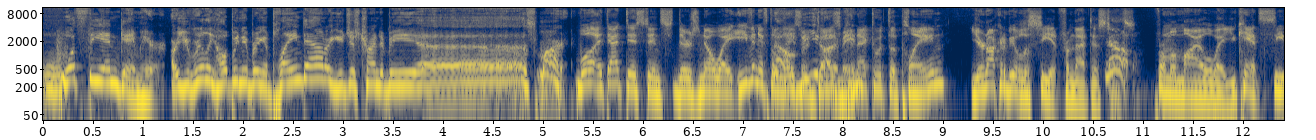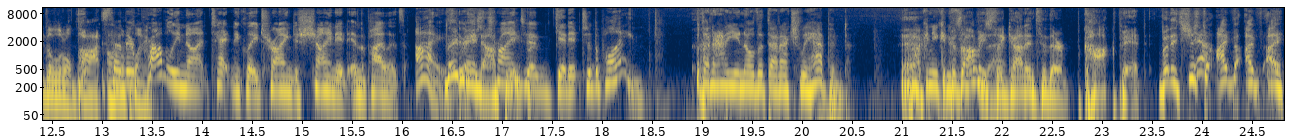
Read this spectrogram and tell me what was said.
what's the end game here? Are you really hoping to bring a plane down or are you just trying to be uh, smart? well, at that distance, there's no way. Even if the No, laser but you know does I mean. connect with the plane, you're not going to be able to see it from that distance. No. From a mile away, you can't see the little dot So on the they're plane. probably not technically trying to shine it in the pilot's eyes. They are may just not trying be, to get it to the plane. but then, how do you know that that actually happened? Can you Because obviously that? got into their cockpit, but it's just Yeah. I've, I've I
